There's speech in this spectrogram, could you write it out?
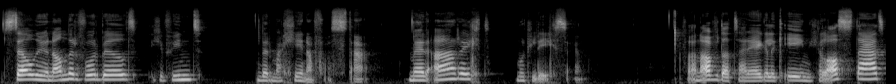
Stel nu een ander voorbeeld. Je vindt, er mag geen afwas staan. Mijn aanrecht moet leeg zijn. Vanaf dat er eigenlijk één glas staat,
